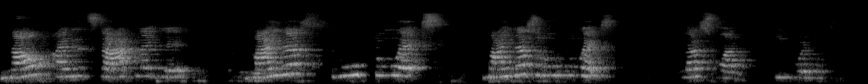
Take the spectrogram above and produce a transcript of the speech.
now I will start like this minus root two X, minus root two X plus one equal to C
